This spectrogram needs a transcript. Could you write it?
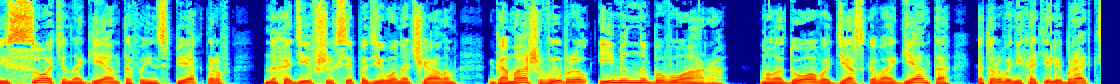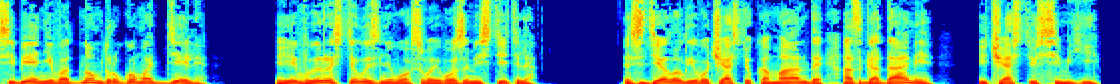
Из сотен агентов и инспекторов, находившихся под его началом, Гамаш выбрал именно Бавуара, молодого дерзкого агента, которого не хотели брать к себе ни в одном другом отделе, и вырастил из него своего заместителя. Сделал его частью команды, а с годами и частью семьи.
